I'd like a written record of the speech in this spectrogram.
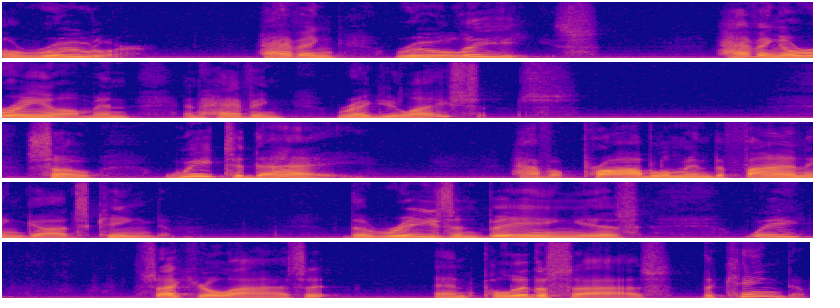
a ruler, having rulees, having a rim, and, and having regulations. So we today have a problem in defining God's kingdom. The reason being is we secularize it and politicize the kingdom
